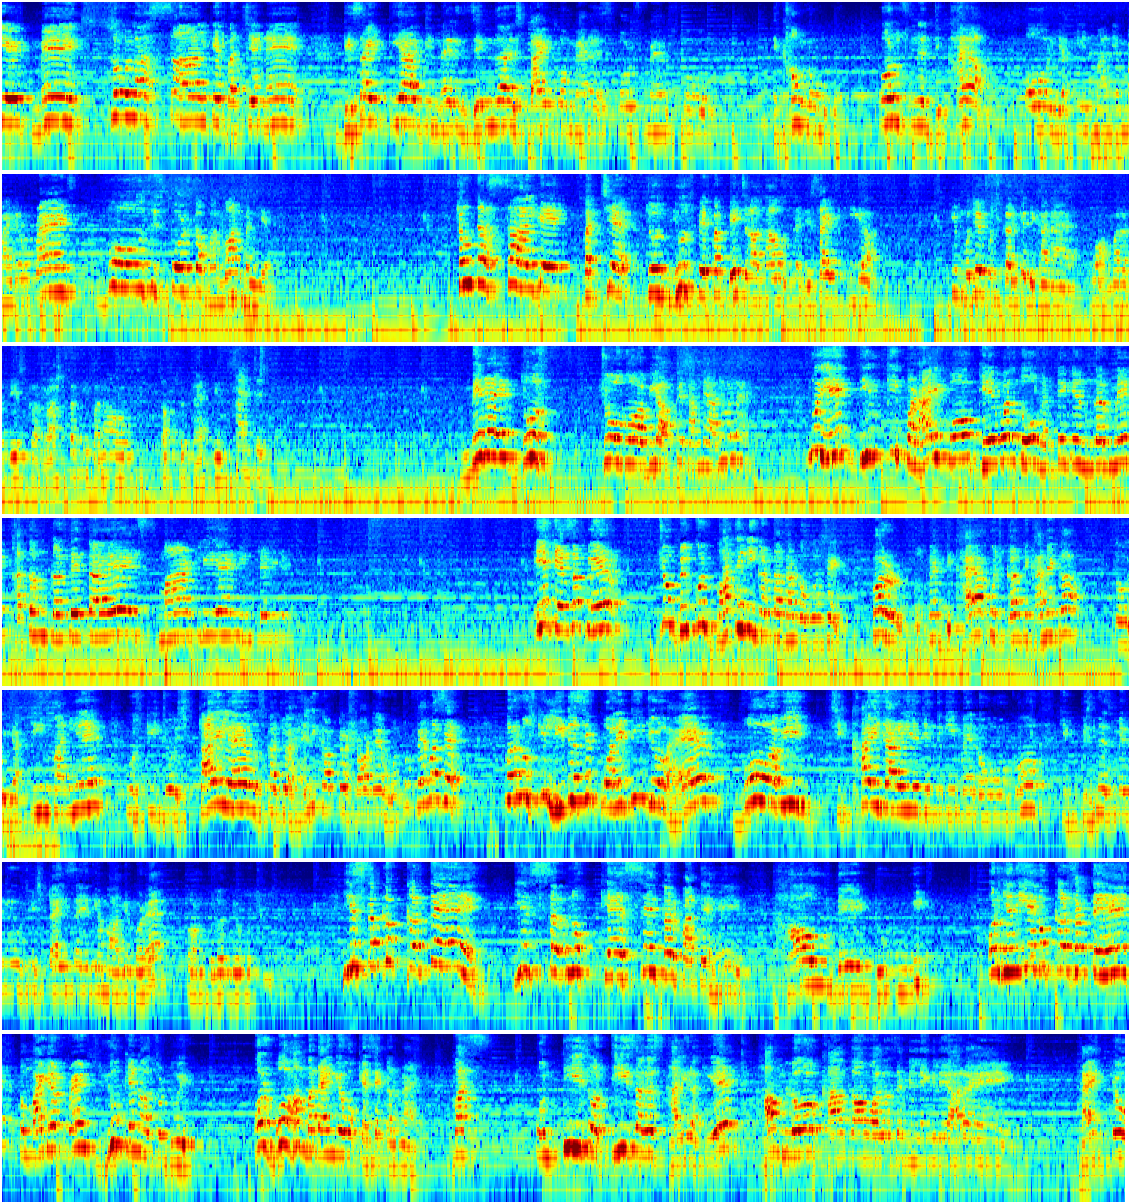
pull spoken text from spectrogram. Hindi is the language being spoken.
बीएड में 16 साल के बच्चे ने डिसाइड किया कि मेरी जिंगर स्टाइल को, मेरे स्पोर्ट्स में उसको दिखाऊँ लोगों को। और उसने दिखाया और यकीन मानिए माय डियर फ्रेंड्स वो उस स्पोर्ट्स का भगवान बन गया। चौदह साल के बच्चे जो न्यूज़पेपर बेच रहा था, उसने डिसाइड किया कि मुझे कुछ करके दिखाना है। वो हमारा देश का राष्ट्रपति बना और सबसे बेहतरीन साइंटिस्ट बना। मेरा एक दोस्त जो वो अभी आपके सामने आने वाला है, वो एक दिन की पढ़ाई को केवल दो घंटे के अंदर में खत्म कर देता है स्मार्टली एंड इंटेलिजेंट एक ऐसा प्लेयर जो बिल्कुल बातें नहीं करता था लोगों से पर उसने दिखाया कुछ कर दिखाने का तो यकीन मानिए, उसकी जो स्टाइल है, उसका जो हेलीकॉप्टर शॉट है, वो तो फ़ेमस है। पर उसकी लीडरशिप क्वालिटी जो है, वो अभी सिखाई जा रही है ज़िंदगी में लोगों को कि बिज़नेस में भी उसी स्टाइल से यदि हम आगे बढ़े तो हम बुलंदियों को छू सकते ये सब लोग करते हैं। ये सब लोग कैसे कर पाते हैं? हाउ दे डू इट और यदि ये लोग कर सकते हैं तो my dear friends you can also do it और वो हम बताएँगे वो कैसे करना है। बस 29 और 30 अगस्त खाली रखिए। हम लोग खां गाँव वालों से मिलने के लिए आ रहे हैं। Thank you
